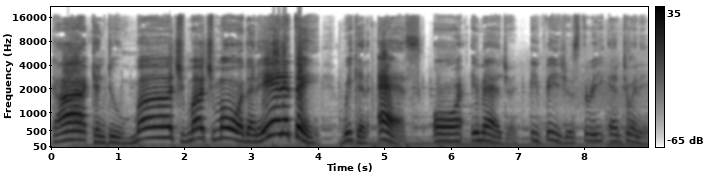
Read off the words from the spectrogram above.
God can do much, much more than anything we can ask or imagine. Ephesians 3 and 20.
